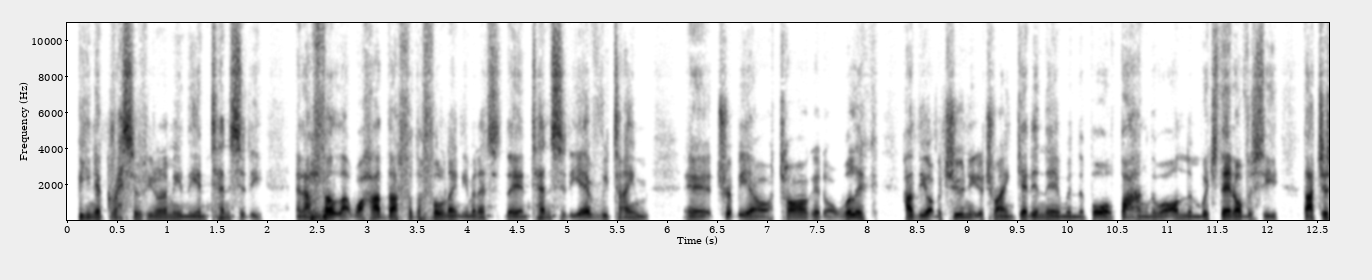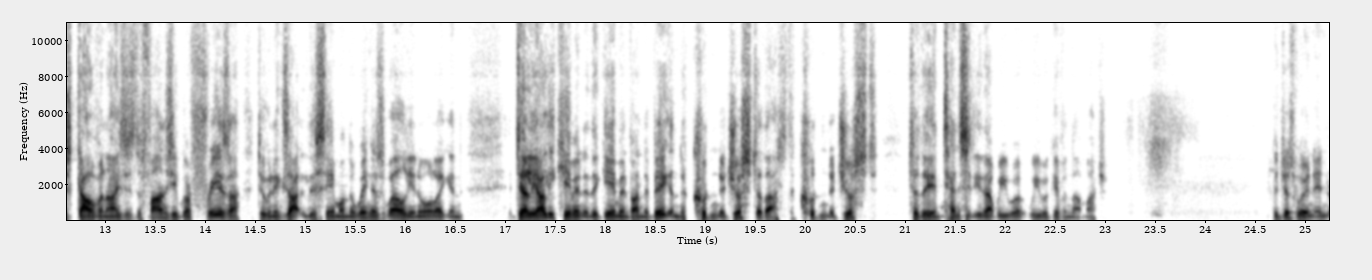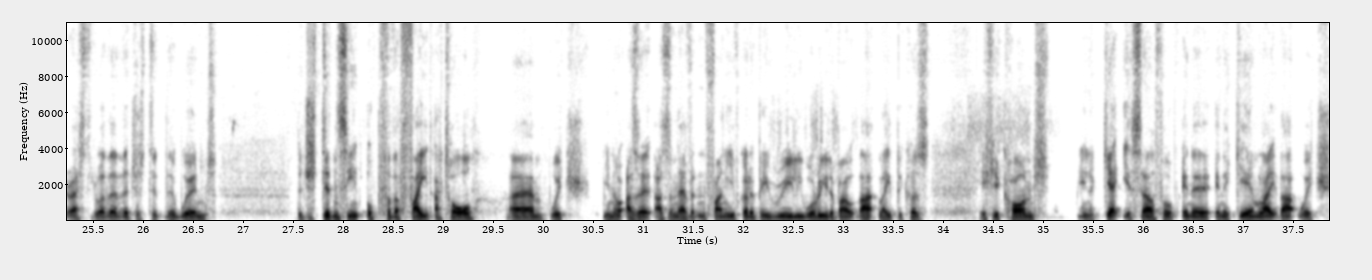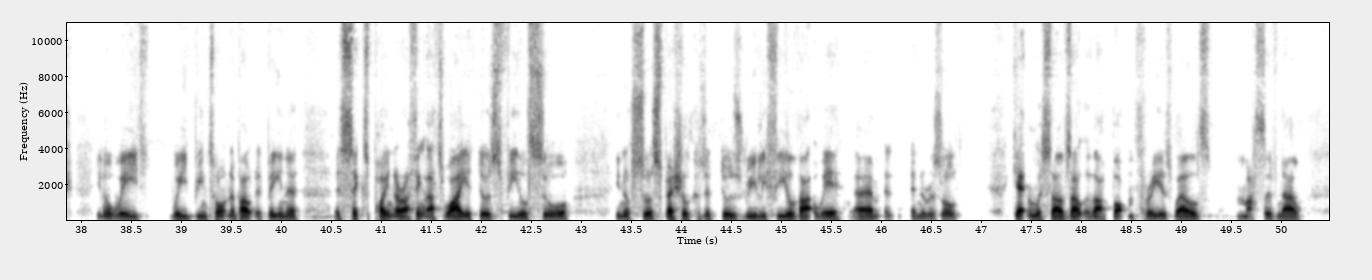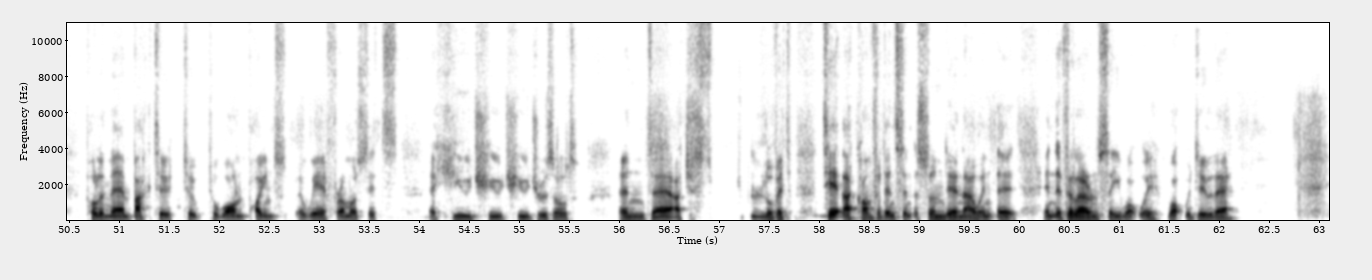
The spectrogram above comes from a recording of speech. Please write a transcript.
being aggressive. You know what I mean? The intensity, and I felt like we had that for the full ninety minutes. The intensity every time uh, Trippier or Targett or Willock had the opportunity to try and get in there and win the ball, bang, they were on them. Which then obviously that just galvanizes the fans. You've got Fraser doing exactly the same on the wing as well. You know, like and Dele Alli came into the game in Van der Beek, and they couldn't adjust to that. They couldn't adjust to the intensity that we were we were given that match. They just weren't interested. Whether they just they weren't, they just didn't seem up for the fight at all um, which you know, as a as an Everton fan, you've got to be really worried about that, like because if you can't, you know, get yourself up in a in a game like that, which you know we we've been talking about it being a, a six pointer. I think that's why it does feel so, you know, so special because it does really feel that way. Um, in a result, getting ourselves out of that bottom three as well is massive now. Pulling them back to to to one point away from us, it's a huge, huge, huge result. And uh, I just love it. Take that confidence into Sunday now into into Villa and see what we what we do there.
